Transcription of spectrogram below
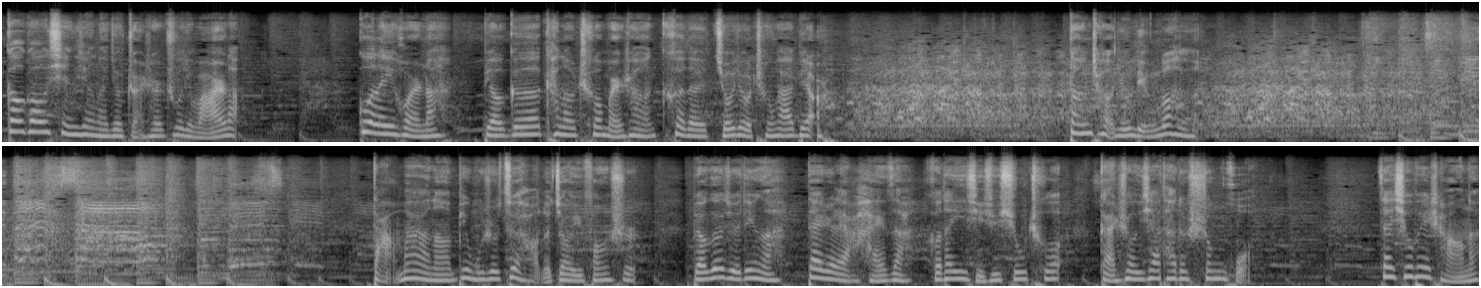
高高兴兴的就转身出去玩了。过了一会儿呢，表哥看到车门上刻的九九乘法表，当场就凌乱了。骂呢，并不是最好的教育方式。表哥决定啊，带着俩孩子啊和他一起去修车，感受一下他的生活。在修配厂呢，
